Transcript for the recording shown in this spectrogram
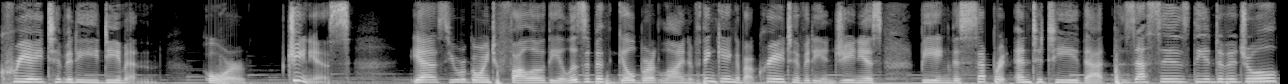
creativity demon or genius. Yes, you are going to follow the Elizabeth Gilbert line of thinking about creativity and genius being this separate entity that possesses the individual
